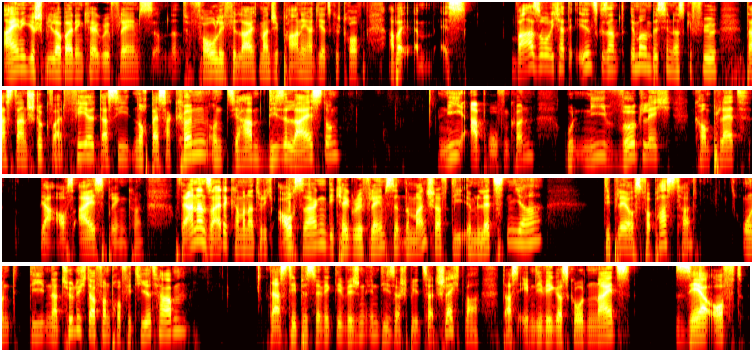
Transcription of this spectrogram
einige Spieler bei den Calgary Flames, ähm, Foley vielleicht, Manjipani hat jetzt getroffen, aber ähm, es war so, ich hatte insgesamt immer ein bisschen das Gefühl, dass da ein Stück weit fehlt, dass sie noch besser können und sie haben diese Leistung nie abrufen können und nie wirklich komplett ja, aufs Eis bringen können. Auf der anderen Seite kann man natürlich auch sagen, die Calgary Flames sind eine Mannschaft, die im letzten Jahr die Playoffs verpasst hat und die natürlich davon profitiert haben, dass die Pacific Division in dieser Spielzeit schlecht war. Dass eben die Vegas Golden Knights sehr oft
